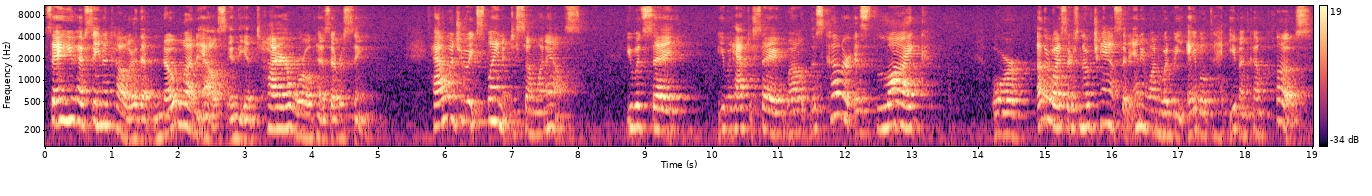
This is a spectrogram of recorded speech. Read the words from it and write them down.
say you have seen a color that no one else in the entire world has ever seen. How would you explain it to someone else? You would say, you would have to say, well, this color is like or otherwise there's no chance that anyone would be able to even come close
